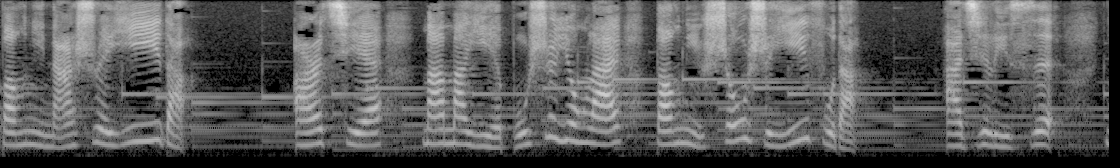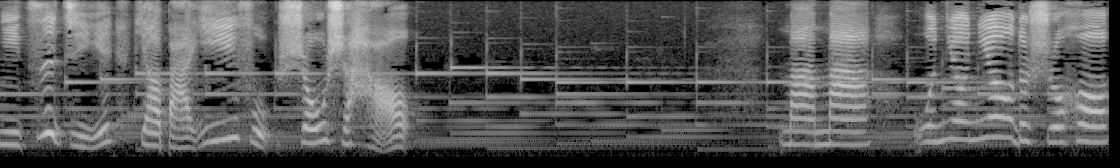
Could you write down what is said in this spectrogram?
帮你拿睡衣的，而且妈妈也不是用来帮你收拾衣服的。阿基里斯，你自己要把衣服收拾好。”妈妈，我尿尿的时候，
